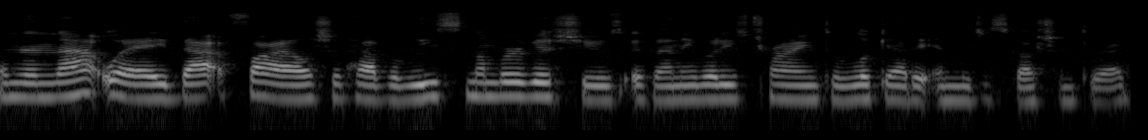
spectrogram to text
And then that way, that file should have the least number of issues if anybody's trying to look at it in the discussion thread.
